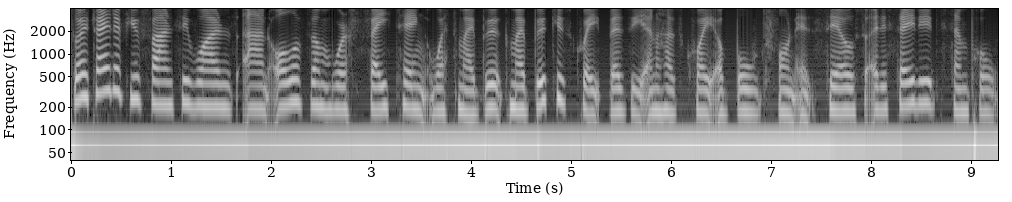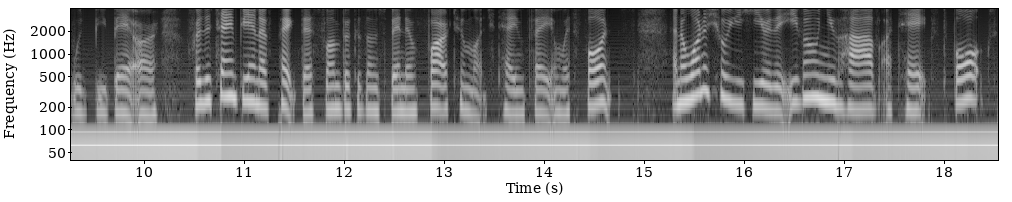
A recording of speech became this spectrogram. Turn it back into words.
so I tried a few fancy ones and all of them were fighting with my book. My book is quite busy and has quite a bold font itself so I decided simple would be better. For the time being I've picked this one because I'm spending far too much time fighting with fonts and I want to show you here that even when you have a text box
